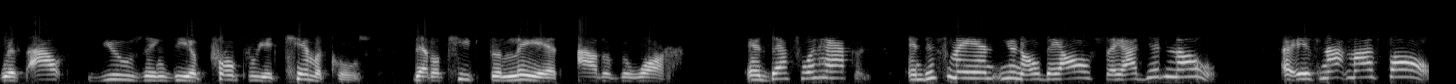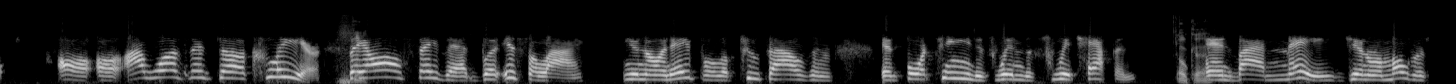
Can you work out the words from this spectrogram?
without using the appropriate chemicals that'll keep the lead out of the water. And that's what happened. And this man, you know, they all say, I didn't know. Uh, it's not my fault. Uh, uh, I wasn't uh, clear. They all say that, but it's a lie. You know, in April of 2000, and 14 is when the switch happened. Okay. And by May, General Motors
